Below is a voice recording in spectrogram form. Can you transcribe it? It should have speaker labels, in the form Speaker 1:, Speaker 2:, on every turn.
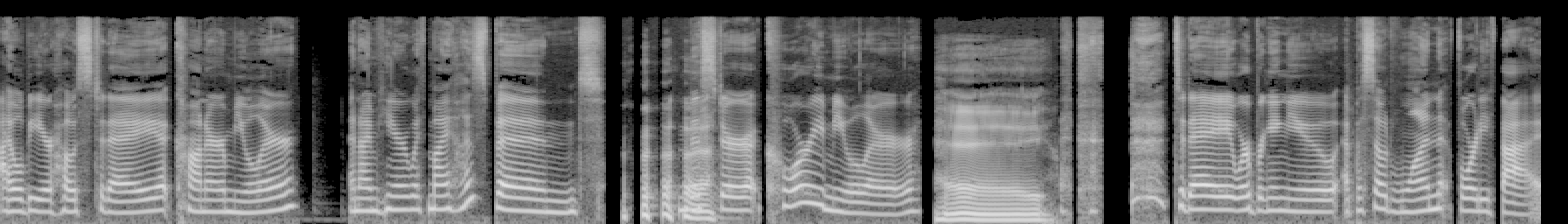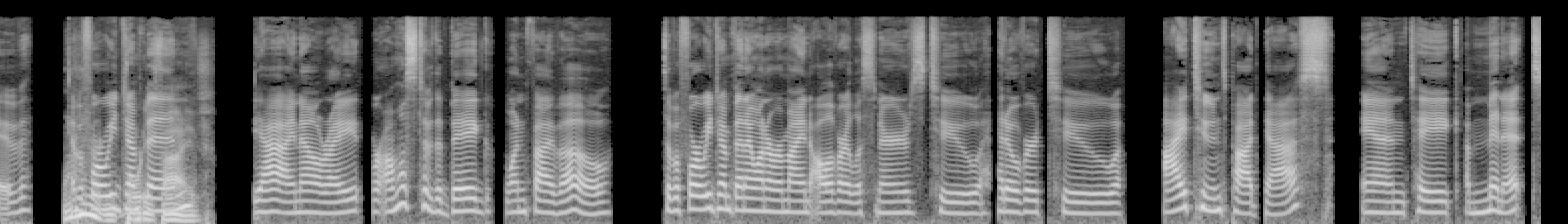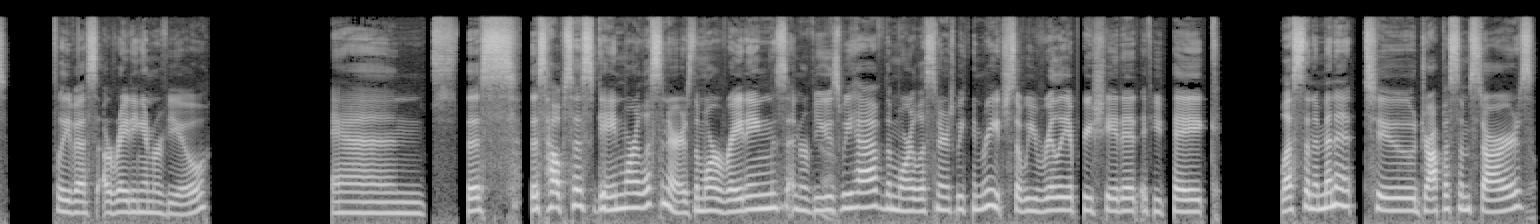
Speaker 1: I will be your host today, Conner Mueller, and I'm here with my husband, Mr. Cory Mueller.
Speaker 2: Hey.
Speaker 1: Today we're bringing you episode 145. And before we jump in, yeah, I know, right? We're almost to the big 150. So before we jump in, I want to remind all of our listeners to head over to iTunes podcast and take a minute to leave us a rating and review. And this this helps us gain more listeners. The more ratings and reviews we have, the more listeners we can reach. So we really appreciate it if you take less than a minute to drop us some stars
